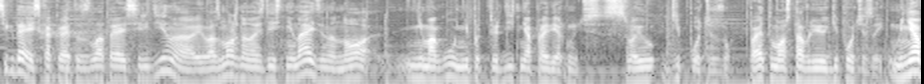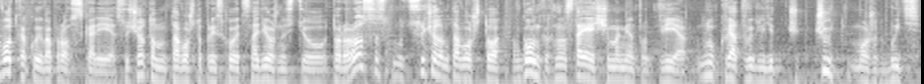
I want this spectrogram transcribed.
всегда есть какая-то золотая середина, и, возможно, она здесь не найдена, но не могу ни подтвердить, ни опровергнуть свою гипотезу. Поэтому оставлю ее гипотезой. У меня вот какой вопрос скорее. С учетом того, что происходит с надежностью Тора Росса, с учетом того, что в гонках на настоящий момент вот две, ну, Квят выглядит чуть-чуть, может быть,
